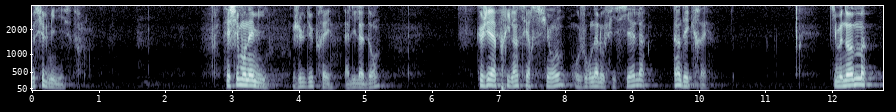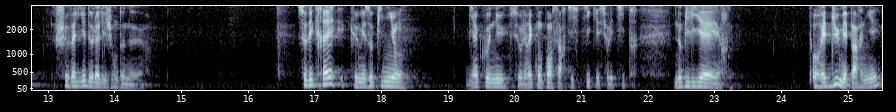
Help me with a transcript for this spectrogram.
Monsieur le ministre, c'est chez mon ami Jules Dupré, à l'Île-Adam, que j'ai appris l'insertion au journal officiel d'un décret qui me nomme chevalier de la Légion d'honneur. Ce décret, que mes opinions, bien connues sur les récompenses artistiques et sur les titres nobiliaires, auraient dû m'épargner,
